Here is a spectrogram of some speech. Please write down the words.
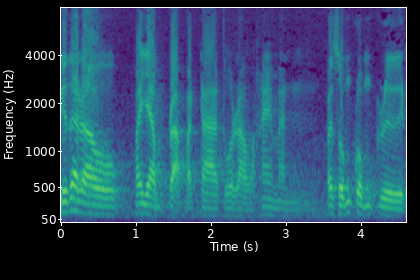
คือถ้าเราพยายามปรับอัตราตัวเราให้มันผสมกลมกลืน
